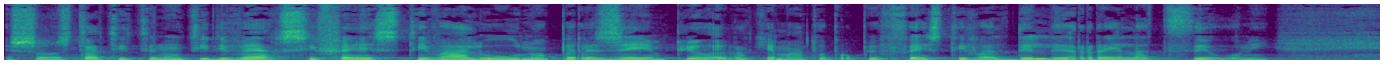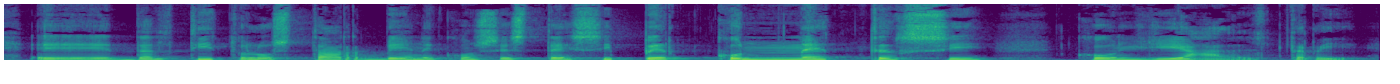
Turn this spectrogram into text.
sono stati tenuti diversi festival, uno per esempio era chiamato proprio Festival delle relazioni, eh, dal titolo Star bene con se stessi per connettersi con gli altri.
